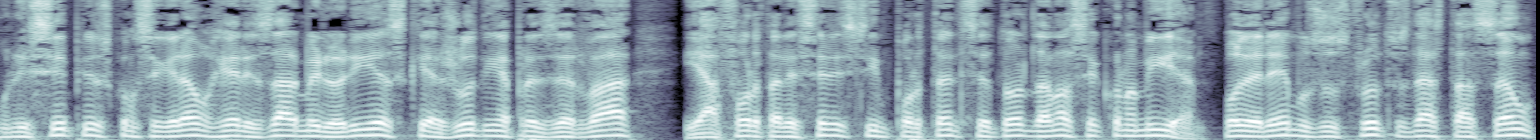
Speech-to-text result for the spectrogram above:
municípios conseguirão realizar melhorias que ajudem a preservar e a fortalecer este importante setor da nossa economia. Colheremos os frutos desta ação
